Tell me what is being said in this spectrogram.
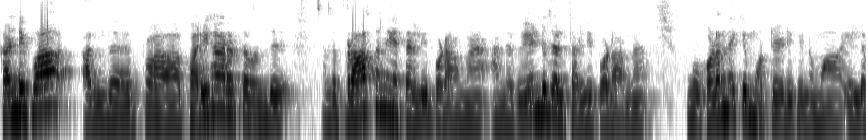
கண்டிப்பாக அந்த ப பரிகாரத்தை வந்து அந்த பிரார்த்தனையை தள்ளி போடாமல் அந்த வேண்டுதல் தள்ளி போடாமல் உங்கள் குழந்தைக்கு மொட்டை அடிக்கணுமா? இல்லை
